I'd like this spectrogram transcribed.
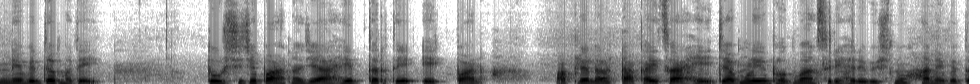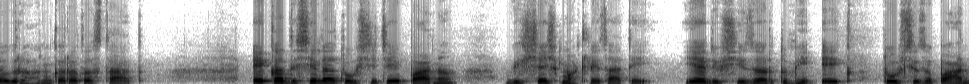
नैवेद्यामध्ये तुळशीचे पानं जे आहेत तर ते एक पान आपल्याला टाकायचं आहे ज्यामुळे भगवान श्री हरिविष्णू हा नैवेद्य ग्रहण करत असतात. एकादशीला तुळशीचे पानं विशेष म्हटले जाते. या दिवशी जर तुम्ही एक तुळशीचं पान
